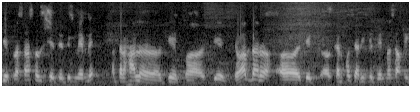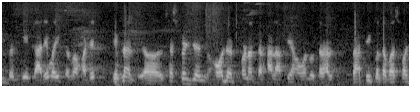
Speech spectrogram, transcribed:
જે પ્રશાસન છે તે તેમને અત્યારે હાલ જે જવાબદાર જે કર્મચારી છે તેમના સામે દંડનીય કાર્યવાહી કરવા માટે તેમના સસ્પેન્શન ઓર્ડર પણ અત્યારે હાલ આપ્યા હોવાનું અત્યારે હાલ પ્રાથમિક તપાસમાં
